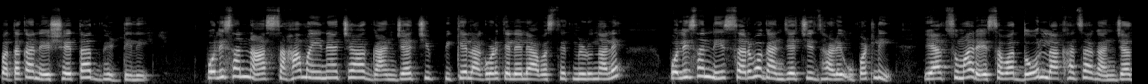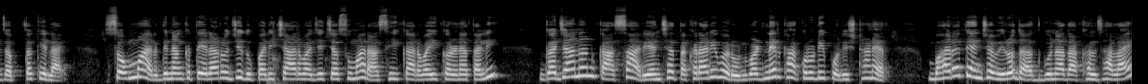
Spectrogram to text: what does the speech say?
पथकाने शेतात भेट दिली. पोलिसांना सहा महिन्याच्या गांज्याची पिके लागवड केलेल्या अवस्थेत मिळून आले. पोलिसांनी सर्व गांज्याची झाडे उपटली. यात सुमारे सव्वा दोन लाखाचा गांजा जप्त केलाय. सोमवार दिनांक तेरा रोजी दुपारी चार वाजेच्या सुमारास ही कारवाई करण्यात आली. गजानन कासार यांच्या तक्रारीवरून वडनेर खाकुर्डी पोलीस ठाण्यात भारत यांच्या विरोधात गुन्हा दाखल झालाय.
